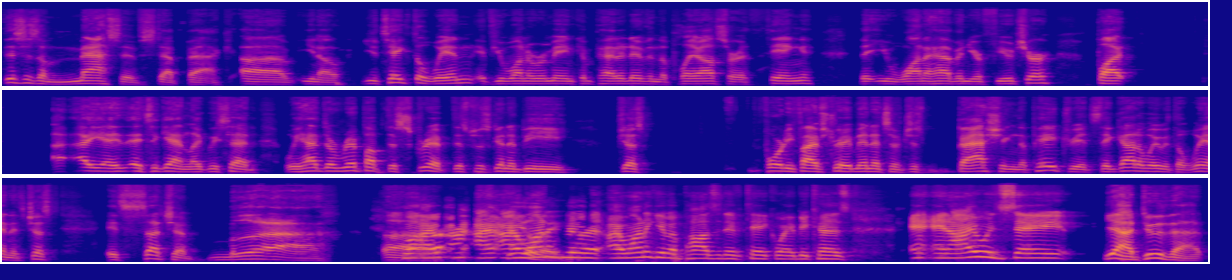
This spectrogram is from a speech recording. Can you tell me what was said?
this is a massive step back. Uh, you know you take the win if you want to remain competitive and the playoffs are a thing that you want to have in your future but I, it's again like we said we had to rip up the script. This was going to be just 45 straight minutes of just bashing the Patriots. They got away with the win. It's just it's such a blah. Uh, well, I I, I want to give a I want to give a positive takeaway because, and, and I would say yeah, do that.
